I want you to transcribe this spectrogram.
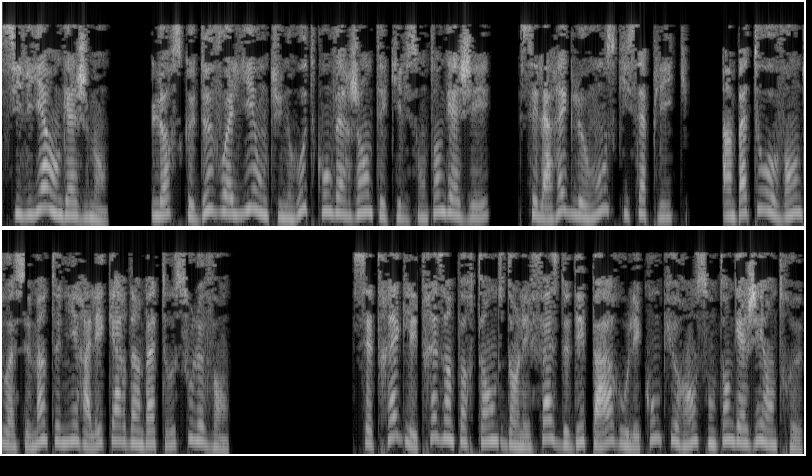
S'il y a engagement. Lorsque deux voiliers ont une route convergente et qu'ils sont engagés, c'est la règle 11 qui s'applique. Un bateau au vent doit se maintenir à l'écart d'un bateau sous le vent. Cette règle est très importante dans les phases de départ où les concurrents sont engagés entre eux.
